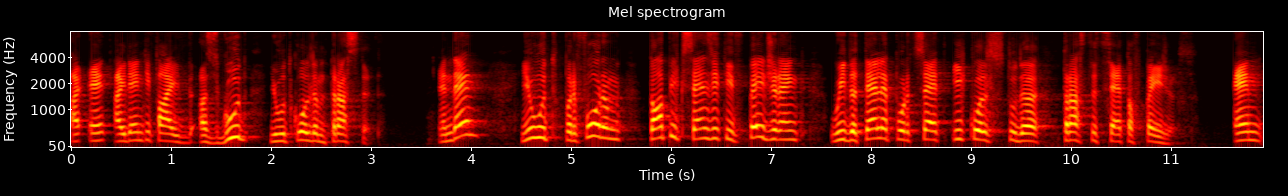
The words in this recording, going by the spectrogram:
uh, identified as good, you would call them trusted. And then you would perform topic sensitive page rank with the teleport set equals to the trusted set of pages. And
